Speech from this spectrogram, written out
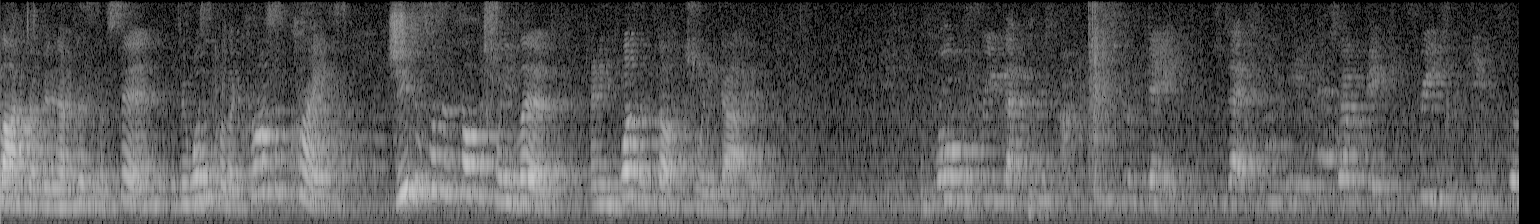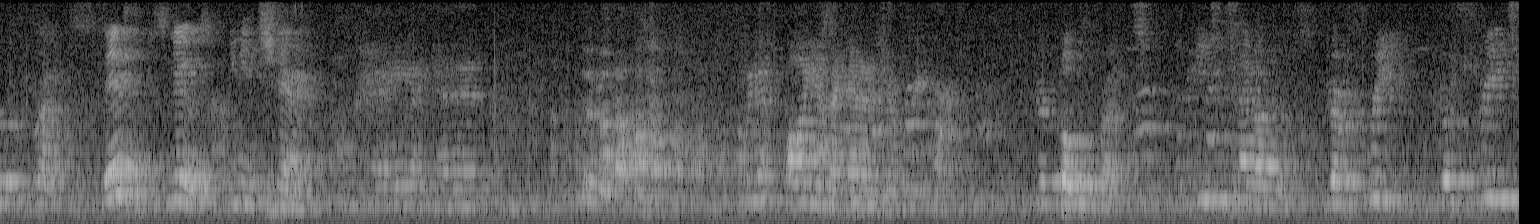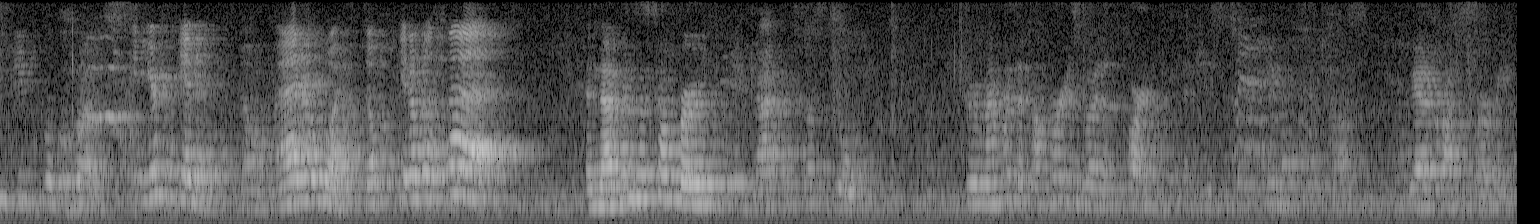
Locked up in that prison of sin if it wasn't for the cross of Christ. Jesus wasn't selfish when he lived, and he wasn't selfish when he died. He broke free of that prison on Easter Day so that he may celebrate free to live for Christ. This is news. We need to share it. Okay, I get it. We can all use that get out of jail free card. You're both right. We need to tell others. You're free. You're free to live for Christ. And you're forgiven, no matter what. Don't forget about that. And that brings us comfort. And that brings us joy. To remember the comfort and joy of the pardon that Jesus gave us, we had a cross to our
